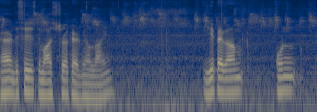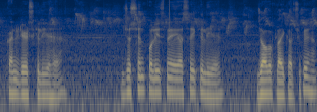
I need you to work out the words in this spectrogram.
and this is the master academy online ये पैगाम उन कैंडिडेट्स के लिए है जो सिंध पुलिस में एएसआई के लिए जॉब अप्लाई कर चुके हैं।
